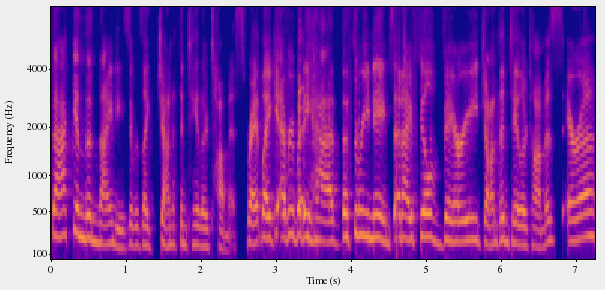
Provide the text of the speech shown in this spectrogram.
back in the 90s, it was like Jonathan Taylor Thomas, right? Like everybody had the three names. And I feel very Jonathan Taylor Thomas era,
